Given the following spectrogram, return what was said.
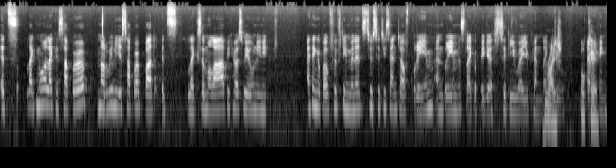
it's like more like a suburb, not really a suburb, but it's like similar because we only need, I think, about 15 minutes to city center of Bremen. And Bremen is like a bigger city where you can like right. do Okay. everything.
